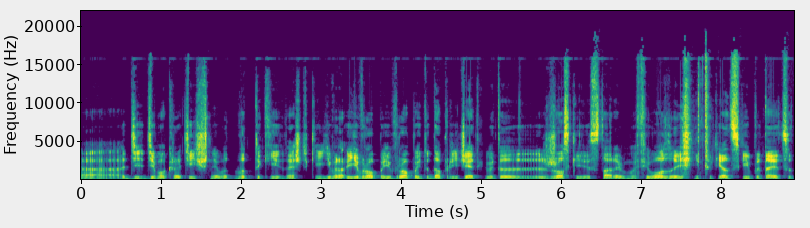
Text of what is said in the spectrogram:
а, де- демократичные, вот, вот такие, знаешь, такие Евро- Европа, Европа, и туда приезжает какой-то жесткий старый мафиоза итальянский и пытается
